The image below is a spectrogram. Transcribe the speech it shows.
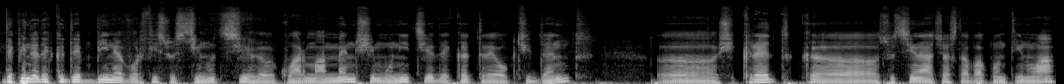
Depinde de cât de bine vor fi susținuți uh, cu armament și muniție de către Occident uh, și cred că susținerea aceasta va continua.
